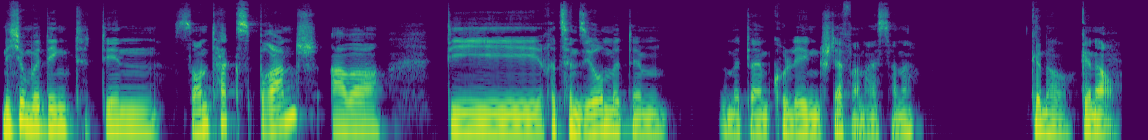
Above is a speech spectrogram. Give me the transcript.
Nicht unbedingt den Sonntagsbrunch, aber die Rezension mit dem mit deinem Kollegen Stefan heißt er, ne? Genau. Genau.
